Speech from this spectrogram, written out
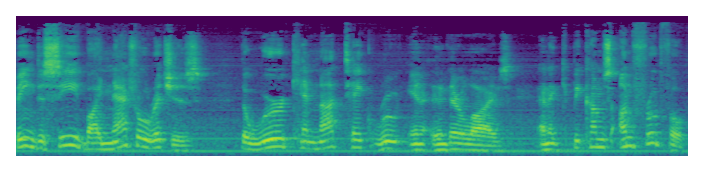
being deceived by natural riches, the word cannot take root in, in their lives and it becomes unfruitful.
